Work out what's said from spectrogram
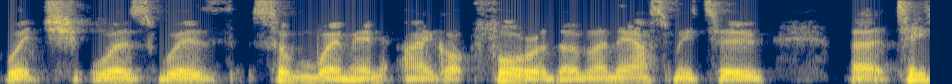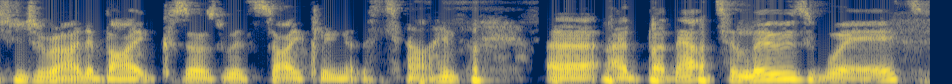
which was with some women. I got four of them, and they asked me to uh, teach them to ride a bike because I was with cycling at the time. Uh, but they had to lose weight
